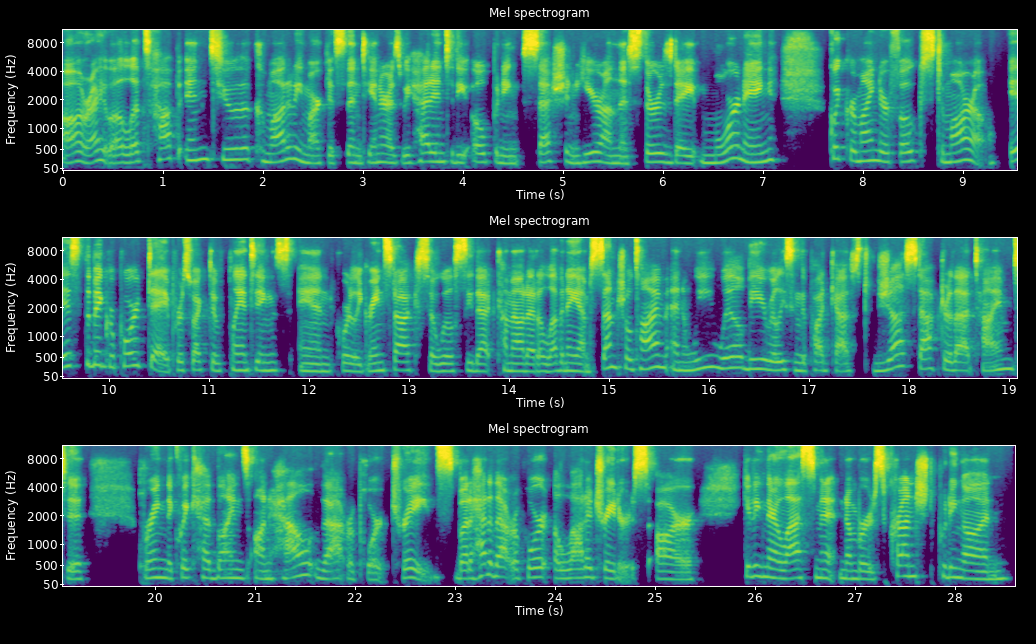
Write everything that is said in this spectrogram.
All right. Well, let's hop into the commodity markets then, Tanner, as we head into the opening session here on this Thursday morning. Quick reminder, folks, tomorrow is the big report day, prospective plantings and quarterly grain stocks. So we'll see that come out at 11 a.m. Central Time. And we will be releasing the podcast just after that time to bring the quick headlines on how that report trades. But ahead of that report, a lot of traders are getting their last minute numbers crunched, putting on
